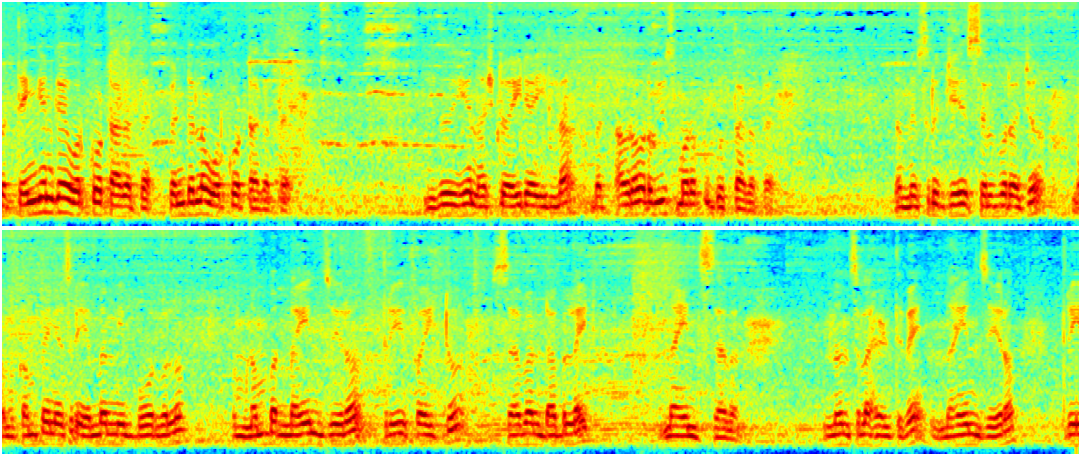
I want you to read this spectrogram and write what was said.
ಬಟ್ ತೆಂಗಿನಕಾಯಿ ವರ್ಕೌಟ್ ಆಗುತ್ತೆ. ಪೆಂಡೆಲ್ಲ ವರ್ಕೌಟ್ ಆಗುತ್ತೆ. ಇದು ಏನು ಅಷ್ಟು ಐಡಿಯಾ ಇಲ್ಲ ಬಟ್ ಅವ್ರವ್ರು ಯೂಸ್ ಮಾಡೋಕ್ಕೂ ಗೊತ್ತಾಗುತ್ತೆ. ನಮ್ಮ ಹೆಸರು ಜೆ ಎಸ್ ಸೆಲ್ವರಾಜು, ನಮ್ಮ ಕಂಪನಿ ಹೆಸರು ಎಂ ಎಂ ಇ ಬೋರ್ವೆಲ್ಲು ನಮ್ಮ number nine zero three five two seven double eight nine seven ಇನ್ನೊಂದು ಸಲ ಹೇಳ್ತೀವಿ nine zero three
